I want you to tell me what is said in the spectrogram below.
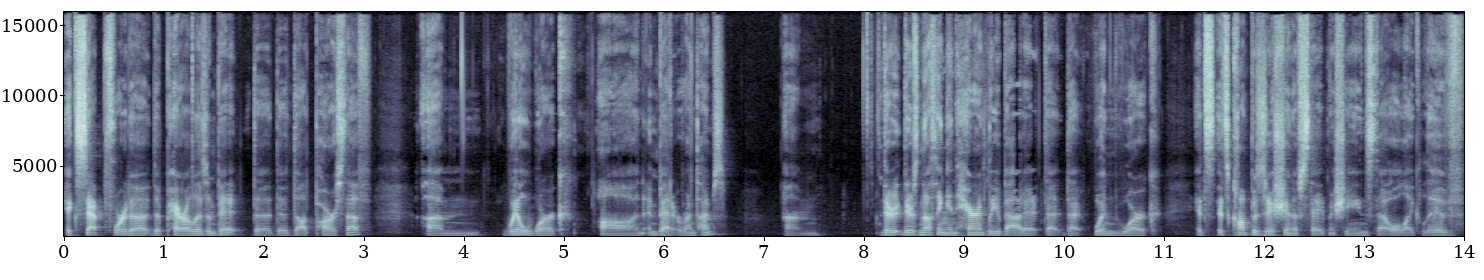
except for the the parallelism bit, the the dot par stuff, um, will work on embedded runtimes. Um, there, there's nothing inherently about it that that wouldn't work. It's it's composition of state machines that all like live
